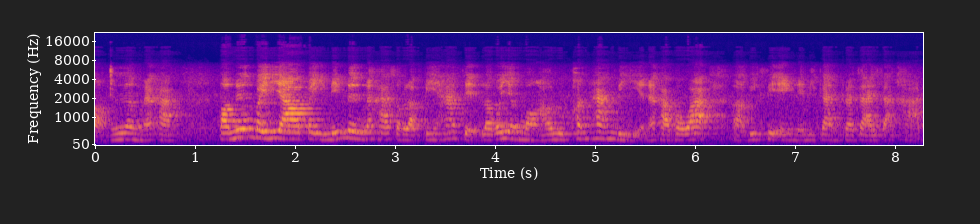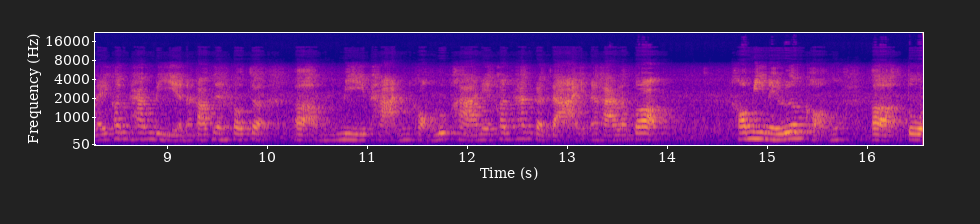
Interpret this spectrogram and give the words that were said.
ต่อเนื่องนะคะ ต่อเนื่องไปยาวไปอีกนิดนึงนะคะสำหรับปี 57 เราก็ยังมองเอาลุกค่อนข้างดีนะคะเพราะว่าบิ๊กซีเองเนี่ยมีการกระจายสาขาได้ค่อนข้างดีนะคะเพราะฉะนั้นเขาจะมีฐานของลูกค้าเนี่ยค่อนข้างกระจายนะคะแล้วก็เขามีในเรื่องของอตัว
